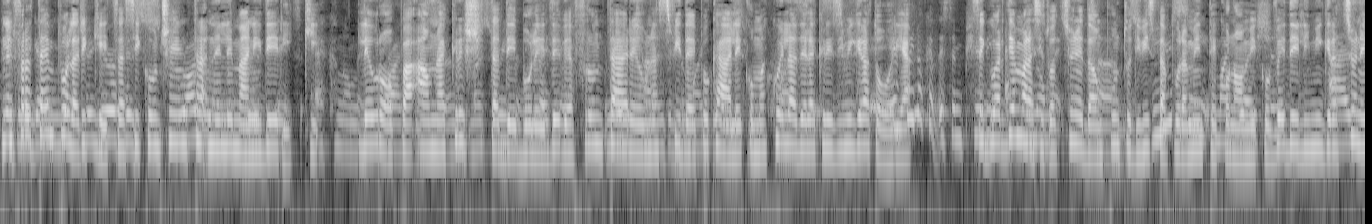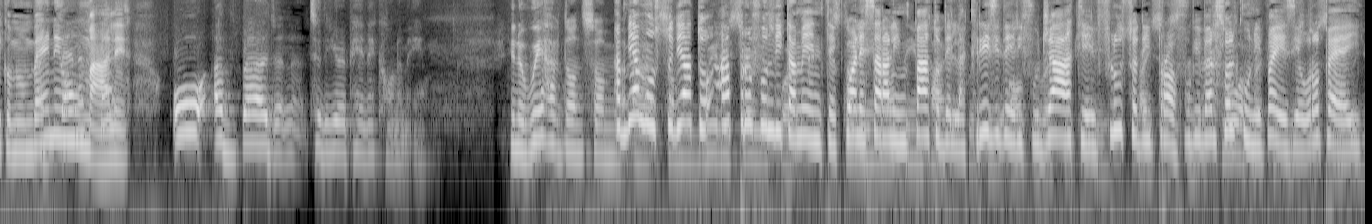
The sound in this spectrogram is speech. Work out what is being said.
Nel frattempo la ricchezza si concentra nelle mani dei ricchi. L'Europa ha una crescita debole e deve affrontare una sfida epocale come quella della crisi migratoria. Se guardiamo la situazione da un punto di vista puramente economico, vede l'immigrazione come un bene o un male? Or a burden to the European economy. Abbiamo uh, studiato approfonditamente quale sarà l'impatto della crisi dei rifugiati e il flusso dei profughi verso alcuni paesi europei.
